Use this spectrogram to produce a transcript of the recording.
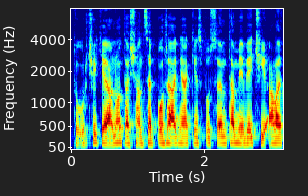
to určitě ano, ta šance pořád nějakým způsobem tam je větší, ale,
